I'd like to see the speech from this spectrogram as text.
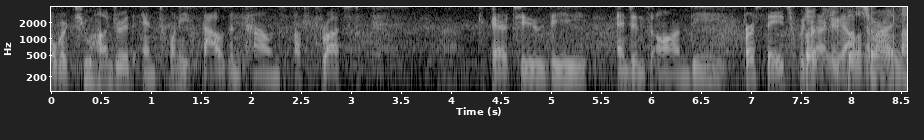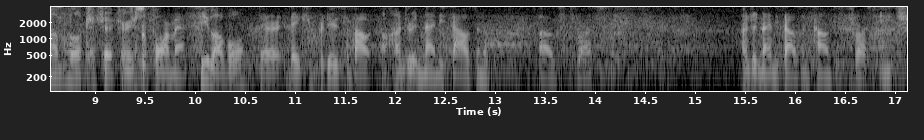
over 220,000 pounds of thrust compared to the engines on the first stage, which are Both actually are on optimized nominal to perform at sea level. They're, they can produce about 190,000 of, of thrust, 190,000 pounds of thrust each.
